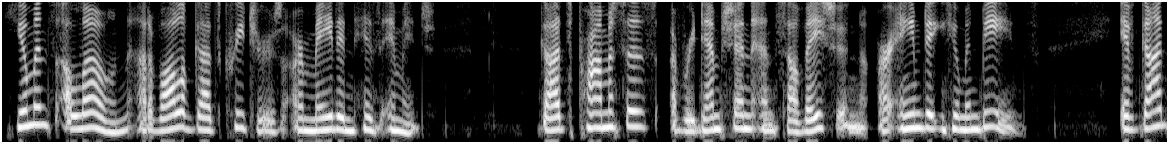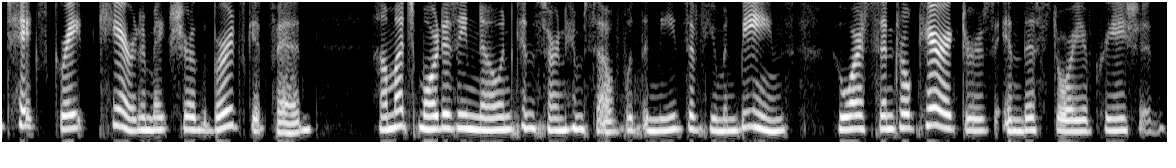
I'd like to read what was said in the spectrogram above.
Humans alone, out of all of God's creatures, are made in his image. God's promises of redemption and salvation are aimed at human beings. If God takes great care to make sure the birds get fed, how much more does he know and concern himself with the needs of human beings who are central characters in this story of creation.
